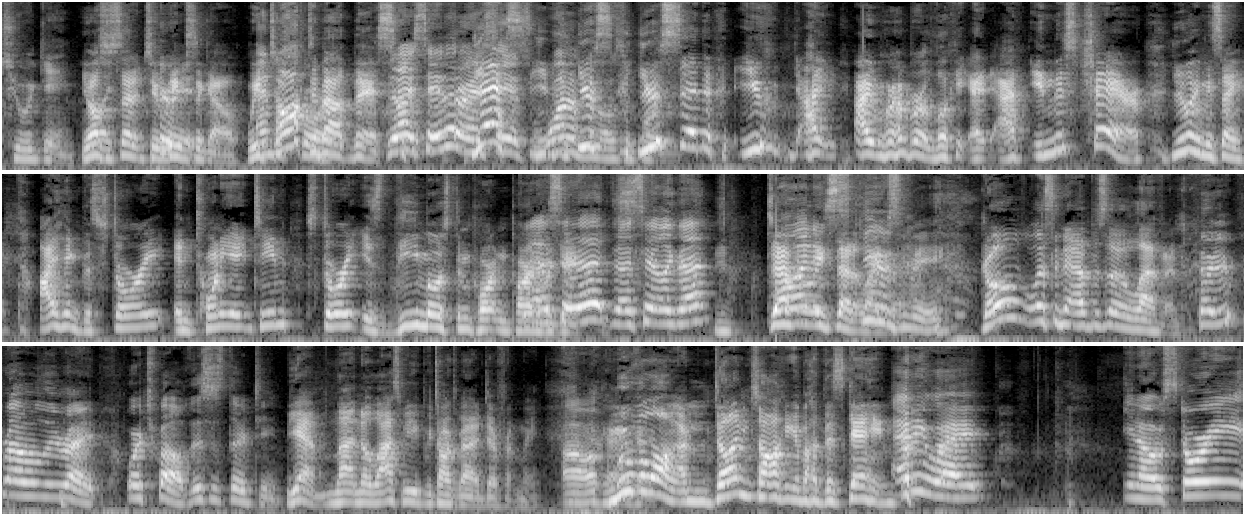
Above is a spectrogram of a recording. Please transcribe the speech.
to a game. You also Like, said it two period. weeks ago. We End talked about this. Did I say that? Or I yes, you, one of you, the most important? you said you. I I remember looking at, at in this chair. You looking at me saying, "I think the story in 2018 story is the most important part of the game. Did I of the say game." that? Did I say it like that? Definitely Well, said it like excuse me. Go listen to episode 11. No, you're probably right. Or 12. This is 13. Yeah, no. Last week we talked about it differently. Oh, okay. Move okay. along. I'm done talking about this game. Anyway, you know, story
